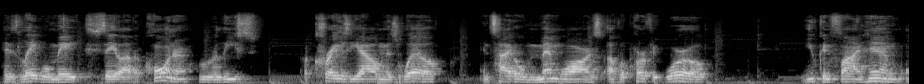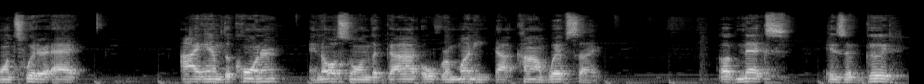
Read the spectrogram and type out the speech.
His label mate, Selah the Corner, who released a crazy album as well entitled Memoirs of a Perfect World. You can find him on Twitter at I Am the Corner and also on the GodOverMoney.com website. Up next is a good,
